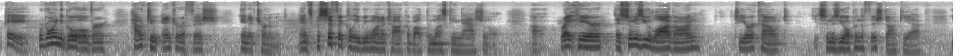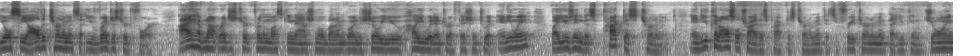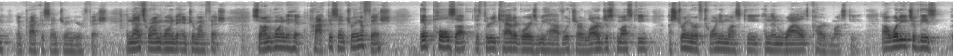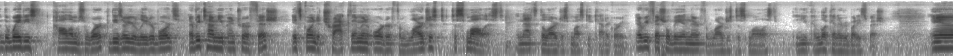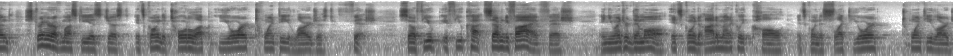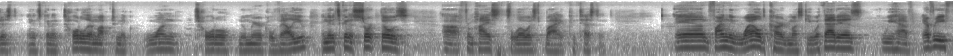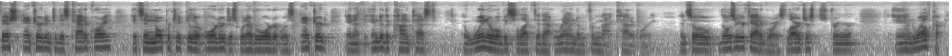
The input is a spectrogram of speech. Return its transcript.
Okay, we're going to go over how to enter a fish in a tournament. And specifically, we want to talk about the Musky National. Uh, right here, as soon as you log on to your account, as soon as you open the FishDonkey app, you'll see all the tournaments that you've registered for. I have not registered for the Musky National, but I'm going to show you how you would enter a fish into it anyway by using this practice tournament. And you can also try this practice tournament. It's a free tournament that you can join and practice entering your fish. And that's where I'm going to enter my fish. So I'm going to hit practice entering a fish. It pulls up the three categories we have, which are largest muskie, a stringer of 20 muskie, and then wild card muskie. Uh, what each of these, the way these columns work, these are your leaderboards. Every time you enter a fish, it's going to track them in order from largest to smallest, and that's the largest muskie category. Every fish will be in there from largest to smallest, and you can look at everybody's fish. And stringer of muskie is just, it's going to total up your 20 largest fish. So if you if you caught 75 fish and you entered them all, it's going to automatically call, it's going to select your 20 largest and it's going to total them up to make one total numerical value. And then it's going to sort those uh, from highest to lowest by contestant. And finally, wild card muskie. What that is, we have every fish entered into this category. It's in no particular order, just whatever order it was entered. And at the end of the contest, a winner will be selected at random from that category. And so those are your categories largest, stringer, and wildcard.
